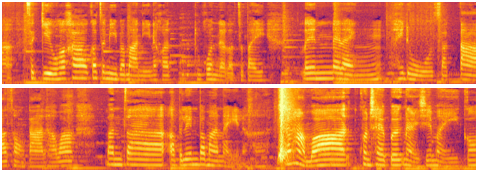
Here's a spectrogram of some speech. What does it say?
ค่ะสกิลคร่าวๆก็จะมีประมาณนี้นะคะ ทุกคนเดี๋ยวเราจะไปเล่นในแรงให้ดูสักตาสองตานะคะว่า มันจะเอาไปเล่นประมาณไหนนะคะถ้าถามว่าควรใช้เปิร์กไหนใช่ไหม ก็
